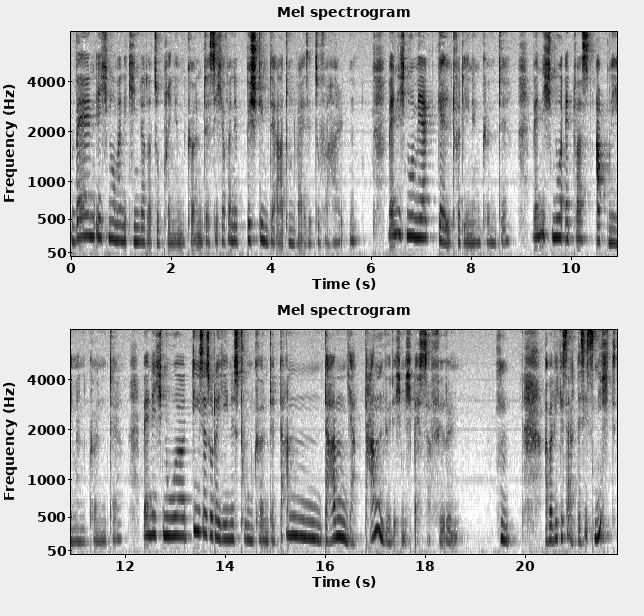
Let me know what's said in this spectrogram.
Wenn ich nur meine Kinder dazu bringen könnte, sich auf eine bestimmte Art und Weise zu verhalten. Wenn ich nur mehr Geld verdienen könnte, wenn ich nur etwas abnehmen könnte, wenn ich nur dieses oder jenes tun könnte, dann, dann, ja, dann würde ich mich besser fühlen. Hm. Aber wie gesagt, es ist nicht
